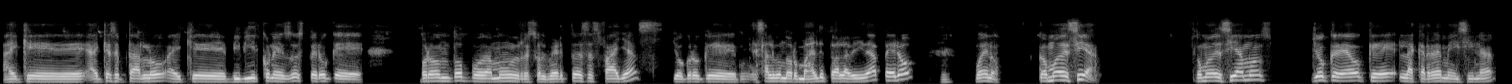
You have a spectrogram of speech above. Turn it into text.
hay que, hay que aceptarlo, hay que vivir con eso. Espero que pronto podamos resolver todas esas fallas. Yo creo que es algo normal de toda la vida, pero bueno, como decía, como decíamos, yo creo que la carrera de medicina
